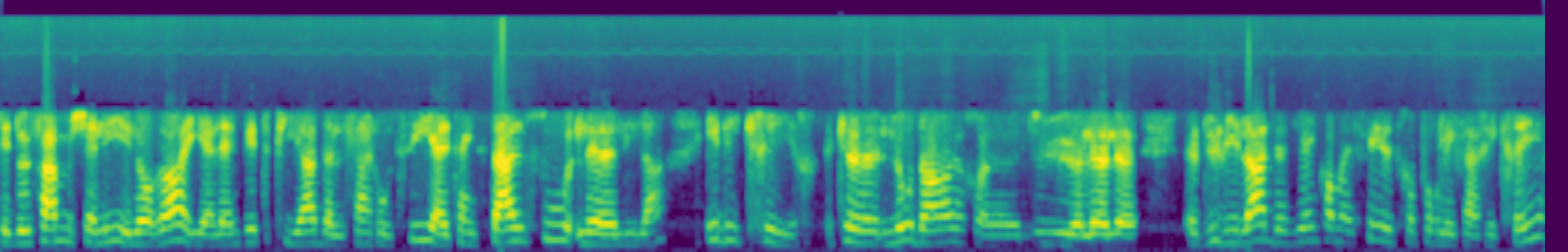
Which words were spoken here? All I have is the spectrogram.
ces deux femmes, Shelley et Laura, et elle invite Pia de le faire aussi, elles s'installent sous le lilas et d'écrire que l'odeur du, le, du lilas devient comme un filtre pour les faire écrire.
